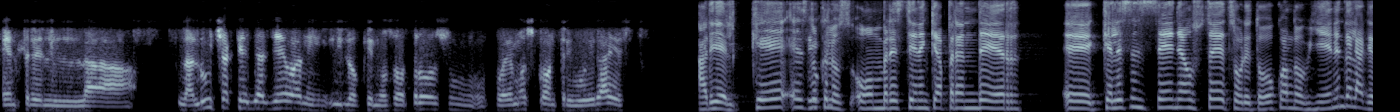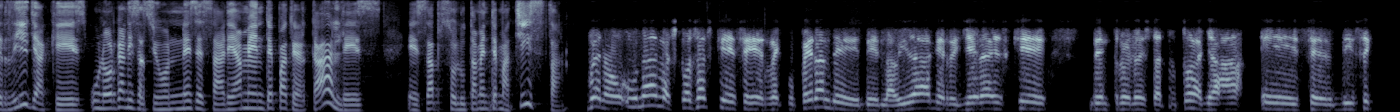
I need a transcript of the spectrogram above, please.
entre la, la lucha que ellas llevan y, lo que nosotros mm, podemos contribuir a esto. Ariel, ¿qué es lo que los hombres tienen que aprender? Eh, ¿Qué les enseña a usted, sobre todo cuando vienen de la guerrilla, que es una organización necesariamente patriarcal, es, es absolutamente machista? Bueno, una de las cosas que se recuperan de, la vida guerrillera es que dentro de los estatutos allá eh, se dice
